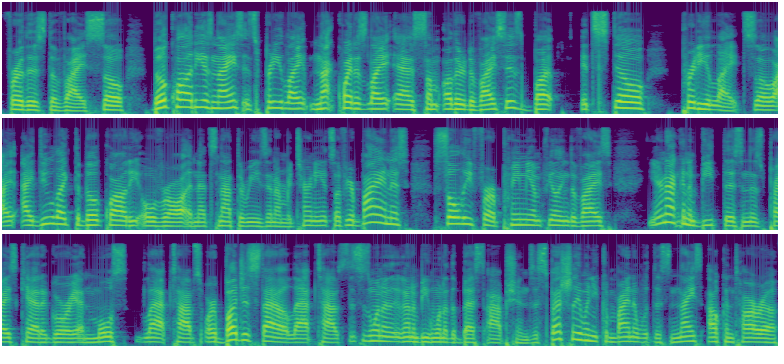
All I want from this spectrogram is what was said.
for this device. So build quality is nice. It's pretty light, not quite as light as some other devices, but it's still pretty light. So I, I do like the build quality overall, and that's not the reason I'm returning it. So if you're buying this solely for a premium feeling device, you're not going to beat this in this price category on most laptops or budget style laptops. This is one of going to be one of the best options, especially when you combine it with this nice Alcantara,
